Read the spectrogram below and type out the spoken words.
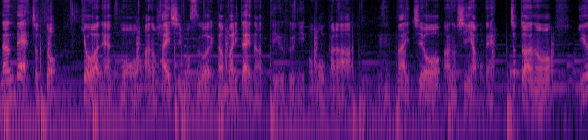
なんでちょっと今日はねもうあの配信もすごい頑張りたいなっていう風に思うから、うん、まあ一応あの深夜もねちょっとあの夕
